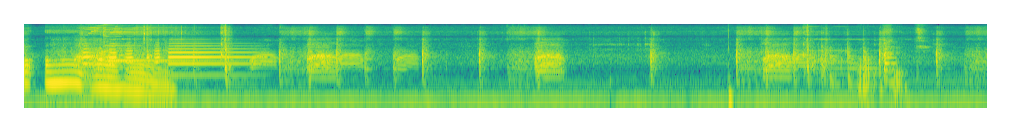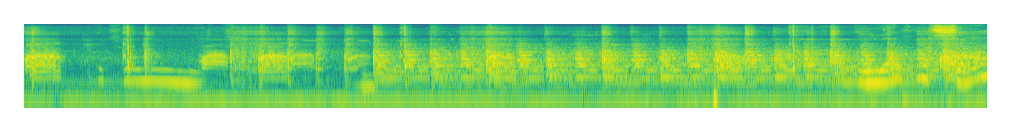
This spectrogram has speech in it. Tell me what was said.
on. Oh, shit. What's your name? I love the sound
